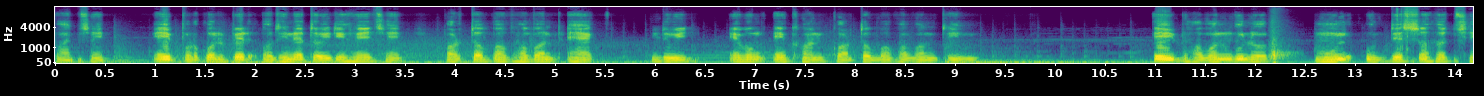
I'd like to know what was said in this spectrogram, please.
পাচ্ছে এই প্রকল্পের অধীনে তৈরি হয়েছে কর্তব্য ভবন এক, দুই এবং এখন কর্তব্য ভবন তিন। এই ভবনগুলোর মূল উদ্দেশ্য হচ্ছে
